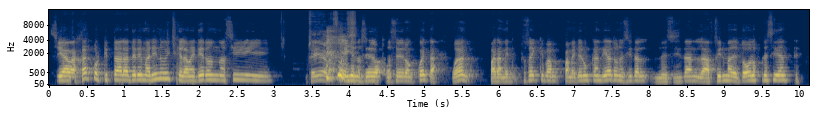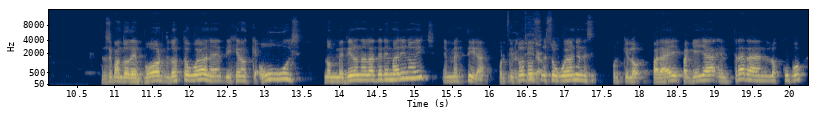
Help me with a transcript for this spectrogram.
Se iba a bajar porque estaba la Tere Marinovich que la metieron así. sí, Ellos no se, dieron- no se dieron cuenta. Bueno, para met- tú sabes que para meter un candidato necesitan, necesitan la firma de todos los presidentes. Entonces, cuando Desbordes, todos estos hueones dijeron que, uy, nos metieron a la Tere Marinovich, es mentira. Porque Mentira. todos esos hueones, porque lo, para, e- para que ella entrara en los cupos,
